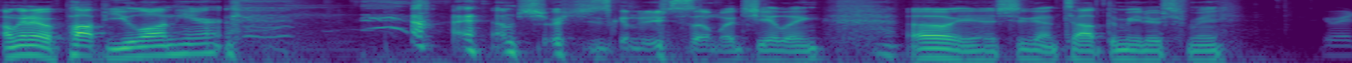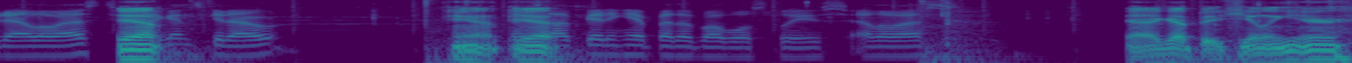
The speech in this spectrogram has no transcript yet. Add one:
I'm gonna pop Yu'lon here. I'm sure she's gonna do so much healing. Oh yeah, she's gonna top the meters for me. To LOS? Two yeah. seconds, get out. Yeah, yeah. Stop getting hit by the bubbles, please. LOS. Yeah, I got big healing here.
